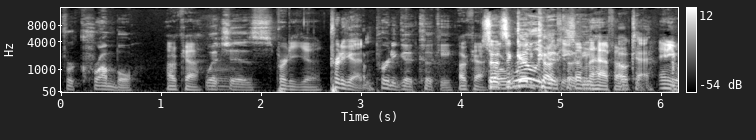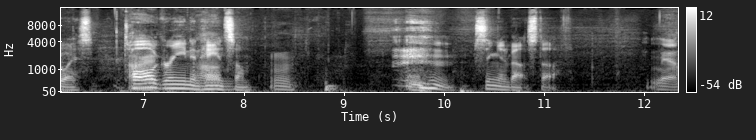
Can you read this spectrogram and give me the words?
for crumble, okay, which is pretty good. Pretty a good. pretty good cookie. Okay, So it's a good really good cookie. cookie. seven and a half. Out Okay. 10. Anyways, tall, Alright. green, and Um, handsome. mm. Singing about stuff. Yeah.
